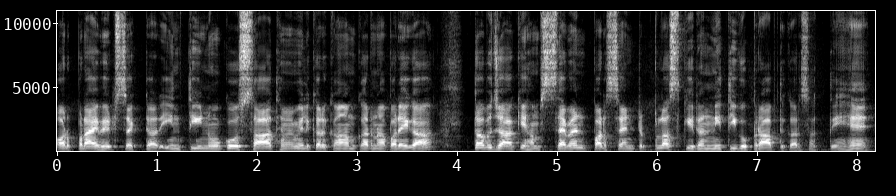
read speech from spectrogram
और प्राइवेट सेक्टर इन तीनों को साथ में मिलकर काम करना पड़ेगा, तब जाके हम सेवन परसेंट प्लस की रणनीति को प्राप्त कर सकते हैं।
